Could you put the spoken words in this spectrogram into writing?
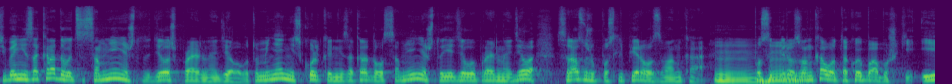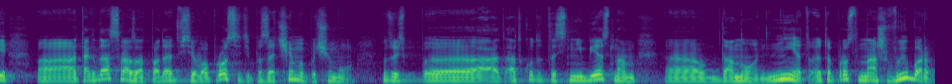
у тебя не закрадывается сомнение, что ты делаешь правильное дело. Вот у меня нисколько не закрадывалось сомнение, что я делаю правильное дело сразу же после первого звонка. Mm-hmm. После первого звонка вот такой бабушки. И э, тогда сразу отпадают все вопросы, типа, зачем и почему. Ну, то есть, э, от, откуда-то с небес нам э, дано. Нет, это просто наш выбор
